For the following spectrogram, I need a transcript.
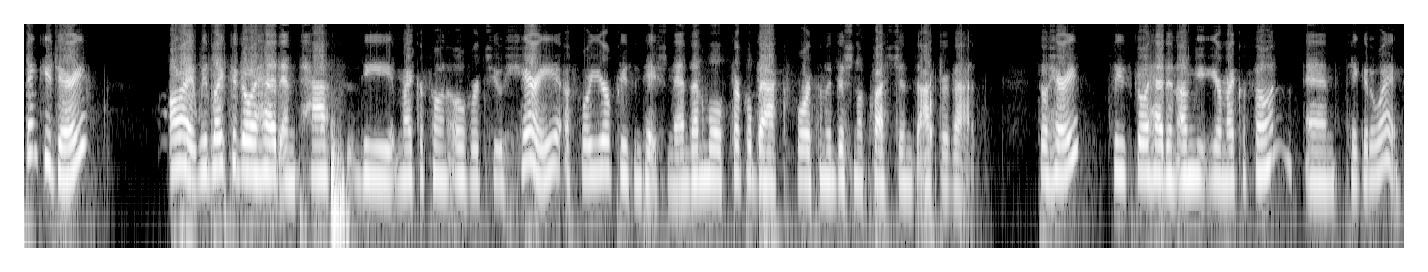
Thank you, Jerry. All right, we'd like to go ahead and pass the microphone over to Harry for your presentation, and then we'll circle back for some additional questions after that. So Harry, please go ahead and unmute your microphone and take it away.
